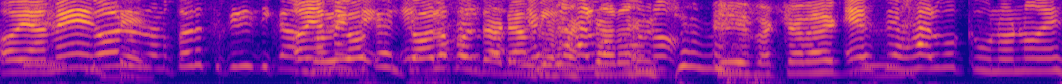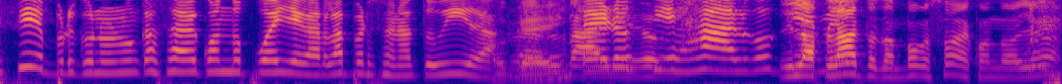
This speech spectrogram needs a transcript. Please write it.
obviamente. No, no, no, no te lo estoy criticando. Obviamente, digo que es todo lo contrario a mí. algo- eso es algo que uno- Michelle. Sí, esa cara de que- Eso es algo que uno no decide, porque uno nunca sabe cuándo puede llegar la persona a tu vida. Pero Válido. si es algo que... Y la me- plata tampoco sabes cuándo va a llegar.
